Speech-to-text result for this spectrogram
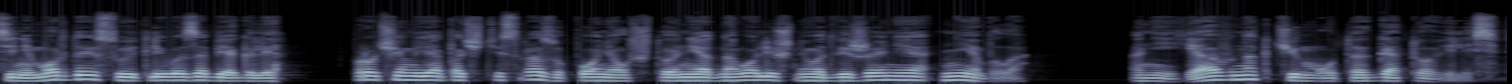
Синемордые суетливо забегали, Впрочем, я почти сразу понял, что ни одного лишнего движения не было. Они явно к чему-то готовились.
